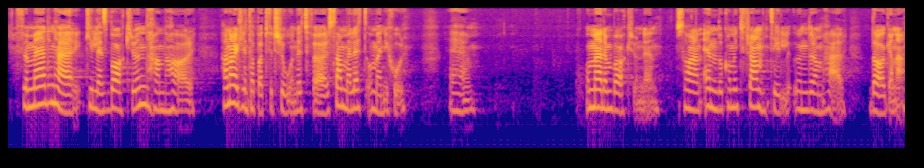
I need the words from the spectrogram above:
För med den här killens bakgrund, han har, han har verkligen tappat förtroendet för samhället och människor. Eh, och med den bakgrunden så har han ändå kommit fram till under de här dagarna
